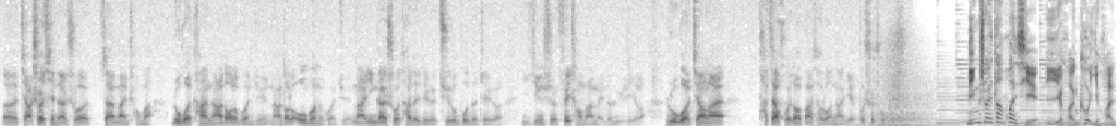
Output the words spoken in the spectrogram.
呃，假设现在说在曼城吧，如果他拿到了冠军，拿到了欧冠的冠军，那应该说他的这个俱乐部的这个已经是非常完美的履历了。如果将来他再回到巴塞罗那，也不是说不行。名帅大换血，一环扣一环。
